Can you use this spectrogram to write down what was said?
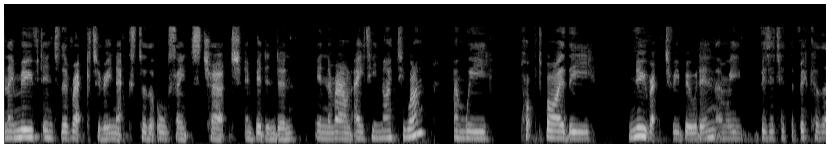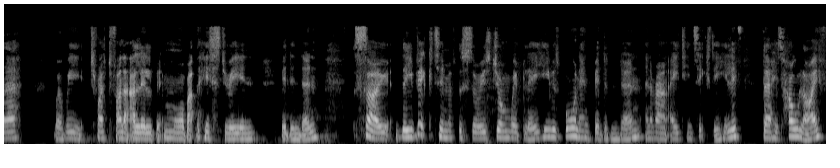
And they moved into the rectory next to the All Saints Church in Biddenden in around 1891, and we popped by the new rectory building and we visited the vicar there where we tried to find out a little bit more about the history in Biddenden. So the victim of the story is John Wibley. He was born in Biddenden in around 1860. He lived there his whole life.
